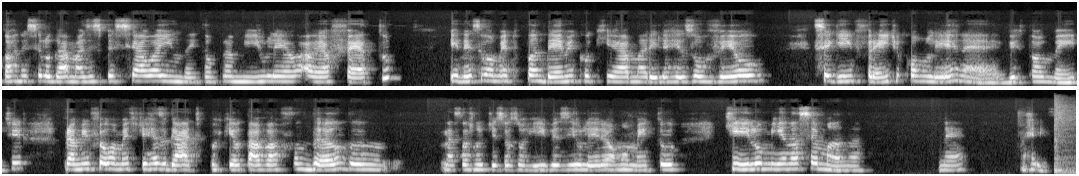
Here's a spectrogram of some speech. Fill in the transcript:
torna esse lugar mais especial ainda. Então, para mim, o Leo é afeto, e nesse momento pandêmico que a Marília resolveu seguir em frente com ler, né, virtualmente, para mim foi um momento de resgate, porque eu estava afundando nessas notícias horríveis e o ler é um momento que ilumina a semana, né? É isso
